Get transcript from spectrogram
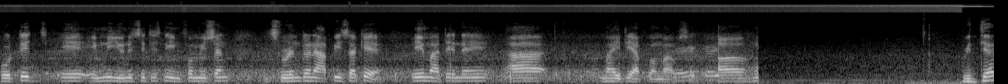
પોતે જ એ એમની યુનિવર્સિટીઝની ઇન્ફોર્મેશન સ્ટુડન્ટોને આપી શકે એ માટેને આ માહિતી આપવામાં આવશે. હું વિદ્યાર્થી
